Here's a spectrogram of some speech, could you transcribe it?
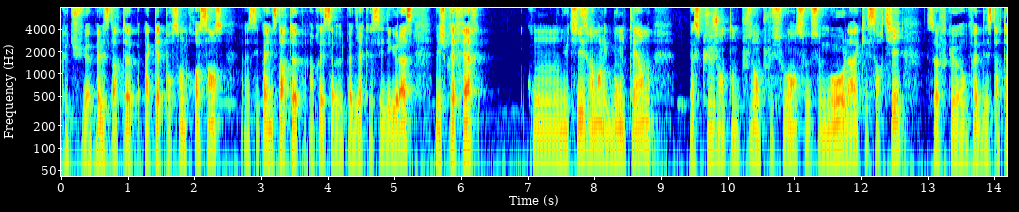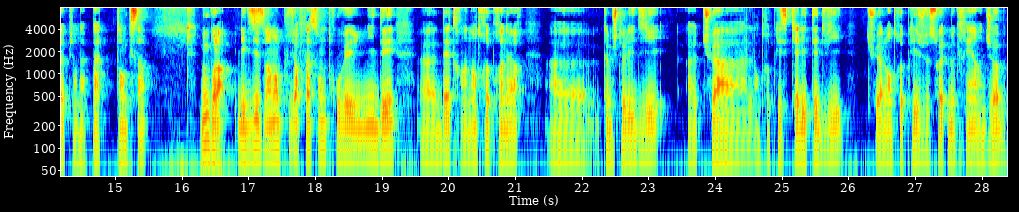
que tu appelles startup à 4% de croissance, euh, c'est pas une startup. Après, ça ne veut pas dire que c'est dégueulasse, mais je préfère qu'on utilise vraiment les bons termes parce que j'entends de plus en plus souvent ce, mot là qui est sorti. Sauf que en fait, des startups, il n'y en a pas tant que ça. Donc voilà, il existe vraiment plusieurs façons de trouver une idée, euh, d'être un entrepreneur. Euh, comme je te l'ai dit, euh, tu as l'entreprise qualité de vie, tu as l'entreprise je souhaite me créer un job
